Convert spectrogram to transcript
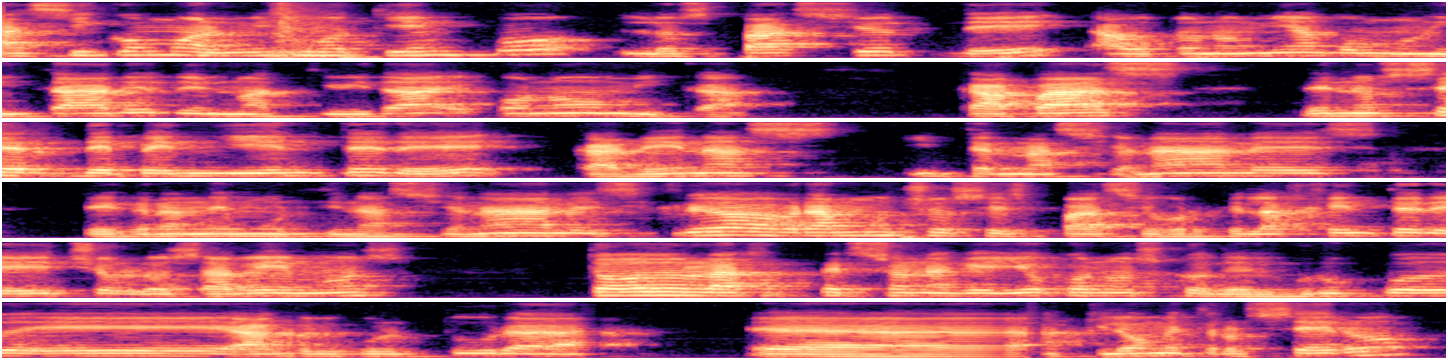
así como al mismo tiempo los espacios de autonomía comunitaria de una actividad económica capaz de no ser dependiente de cadenas internacionales, de grandes multinacionales. Creo que habrá muchos espacios, porque la gente, de hecho, lo sabemos, todas las personas que yo conozco del grupo de agricultura eh, a kilómetro cero,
